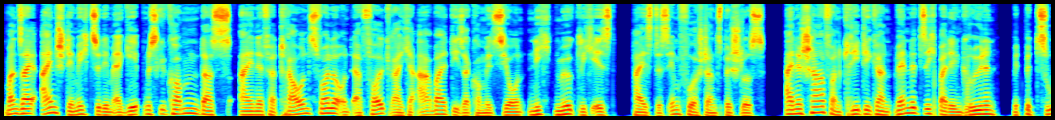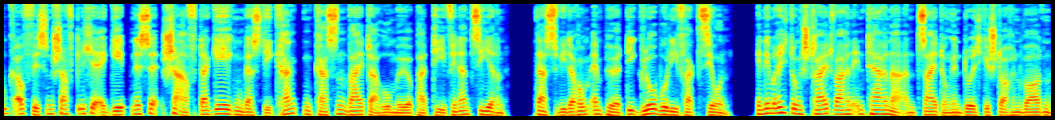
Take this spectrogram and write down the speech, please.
Man sei einstimmig zu dem Ergebnis gekommen, dass eine vertrauensvolle und erfolgreiche Arbeit dieser Kommission nicht möglich ist, heißt es im Vorstandsbeschluss. Eine Schar von Kritikern wendet sich bei den Grünen mit Bezug auf wissenschaftliche Ergebnisse scharf dagegen, dass die Krankenkassen weiter Homöopathie finanzieren. Das wiederum empört die Globuli-Fraktion. In dem Richtungsstreit waren Interner an Zeitungen durchgestochen worden,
